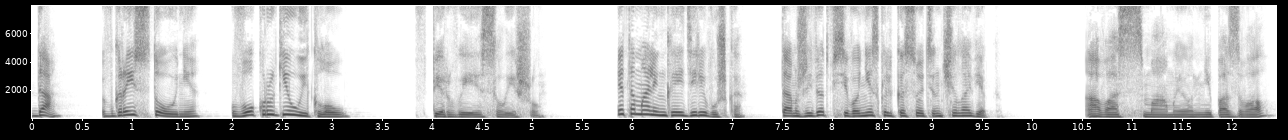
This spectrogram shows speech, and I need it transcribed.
Да, в Грейстоуне, в округе Уиклоу. Впервые слышу. Это маленькая деревушка. Там живет всего несколько сотен человек. А вас с мамой он не позвал?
